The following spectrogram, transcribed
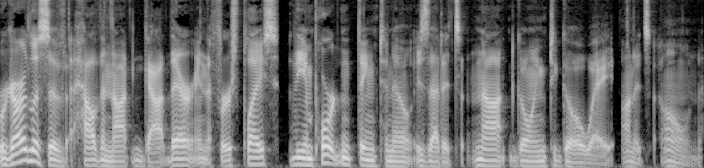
Regardless of how the knot got there in the first place, the important thing to know is that it's not going to go away on its own.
